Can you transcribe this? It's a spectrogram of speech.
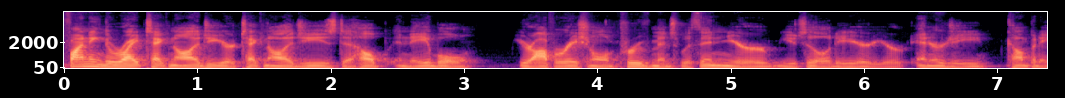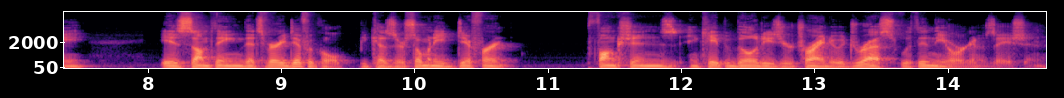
Finding the right technology or technologies to help enable your operational improvements within your utility or your energy company is something that's very difficult because there's so many different functions and capabilities you're trying to address within the organization.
